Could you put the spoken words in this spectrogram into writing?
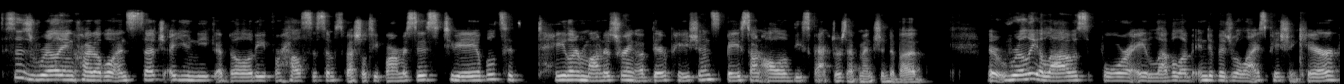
This is really incredible and such a unique ability for health system specialty pharmacists to be able to tailor monitoring of their patients based on all of these factors I've mentioned above. It really allows for a level of individualized patient care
